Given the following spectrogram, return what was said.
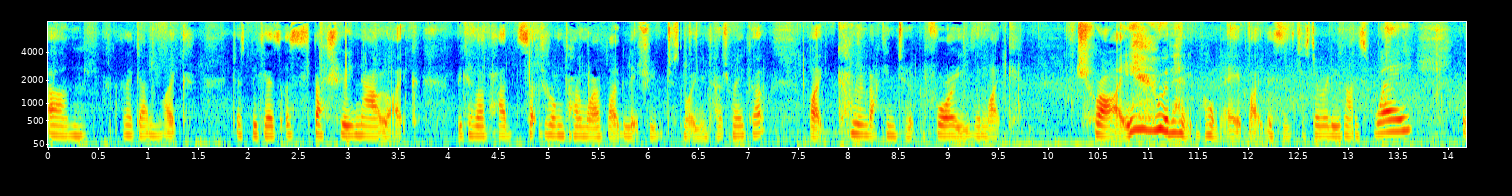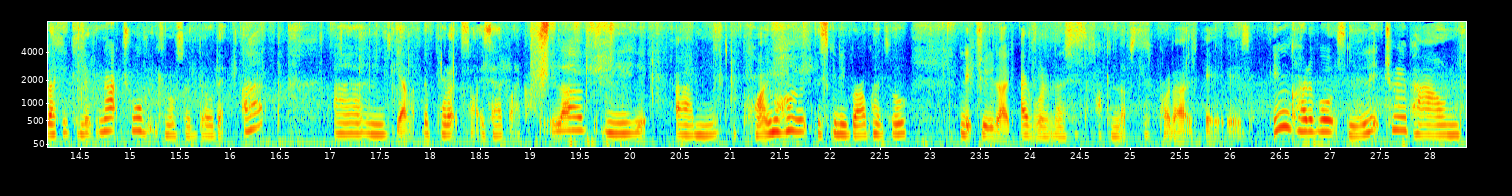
um, and again like just because especially now like because I've had such a long time where I've like literally just not even touched makeup like coming back into it before I even like try with any pomade. Like this is just a really nice way. Like it can look natural, but you can also build it up. And yeah, like the products that I said, like I love the um, Primark, the Skinny Brow Pencil. Literally, like everyone in Manchester fucking loves this product. It is incredible. It's literally a pound.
